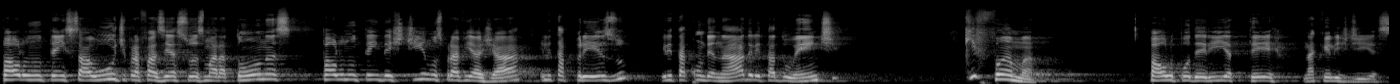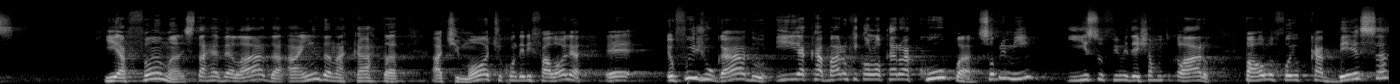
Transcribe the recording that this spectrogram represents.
Paulo não tem saúde para fazer as suas maratonas, Paulo não tem destinos para viajar, ele está preso, ele está condenado, ele está doente, que fama Paulo poderia ter naqueles dias? E a fama está revelada ainda na carta a Timóteo, quando ele fala: Olha, é, eu fui julgado e acabaram que colocaram a culpa sobre mim. E isso o filme deixa muito claro. Paulo foi o cabeça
